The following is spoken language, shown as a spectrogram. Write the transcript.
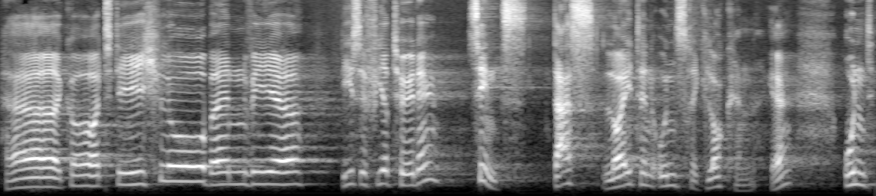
Herr Gott, dich loben wir. Diese vier Töne sind's. Das läuten unsere Glocken. Und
